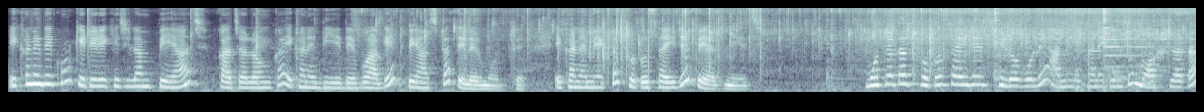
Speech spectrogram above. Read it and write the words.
এখানে দেখুন, কেটে রেখেছিলাম পেঁয়াজ, কাঁচা লঙ্কা। এখানে দিয়ে দেব আগে পেঁয়াজটা তেলের মধ্যে। এখানে আমি একটা ছোট সাইজের পেঁয়াজ নিয়েছি। মোচাটা ছোট সাইজের ছিল বলে আমি এখানে কিন্তু মশলাটা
